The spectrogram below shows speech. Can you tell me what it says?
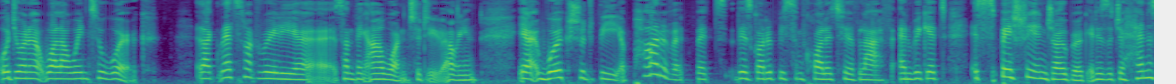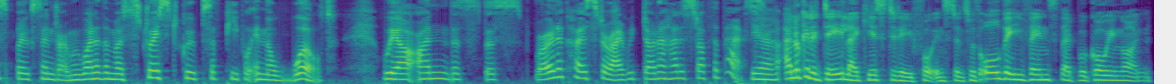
or do I want to? Well, I went to work. Like that's not really uh, something I want to do. I mean, yeah, work should be a part of it, but there's got to be some quality of life. And we get, especially in Joburg, it is a Johannesburg syndrome. We're one of the most stressed groups of people in the world. We are on this this roller coaster ride. We don't know how to stop the bus. Yeah, I look at a day like yesterday, for instance, with all the events that were going on,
